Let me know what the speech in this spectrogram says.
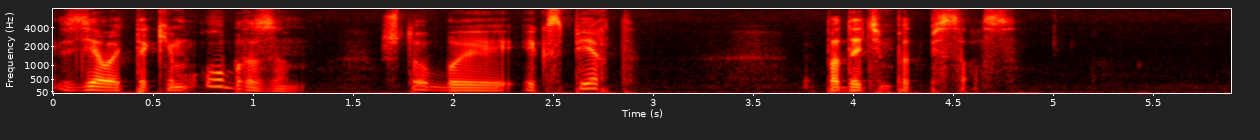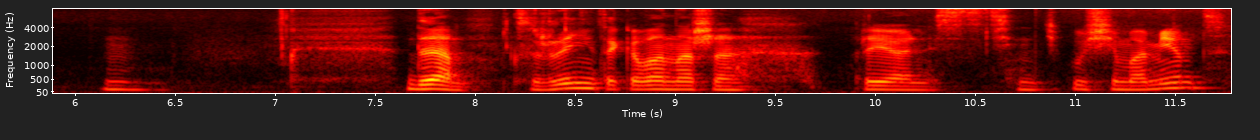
сделать таким образом, чтобы эксперт под этим подписался. Да, к сожалению, такова наша реальность на текущий момент.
